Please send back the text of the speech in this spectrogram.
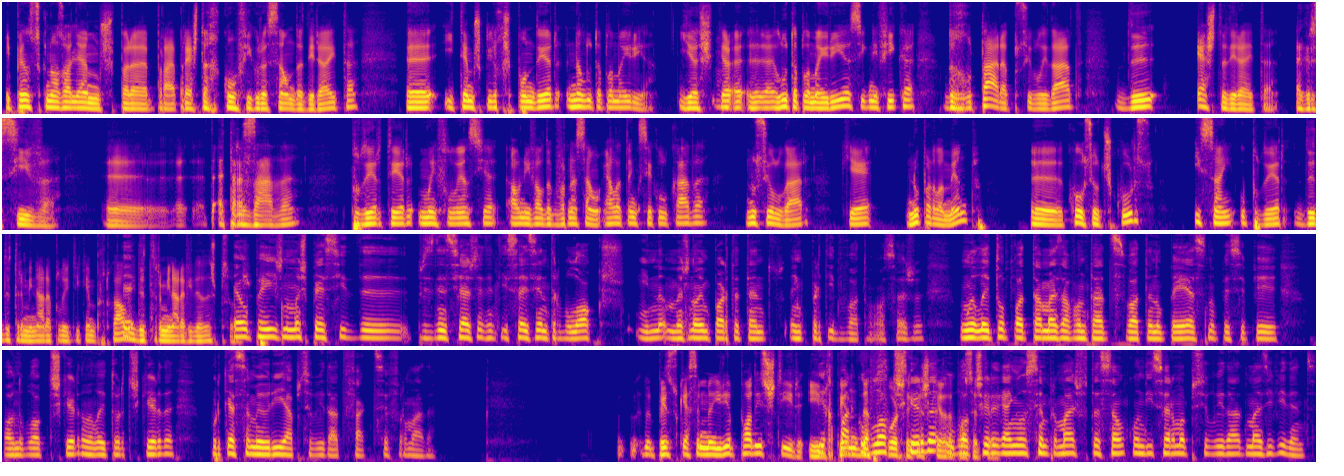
E penso que nós olhamos para, para, para esta reconfiguração da direita uh, e temos que lhe responder na luta pela maioria. E a, a, a, luta pela maioria significa derrotar a possibilidade de esta direita agressiva, uh, atrasada, poder ter uma influência ao nível da governação. Ela tem que ser colocada no seu lugar, que é no Parlamento, uh, com o seu discurso, e sem o poder de determinar a política em Portugal é, e de determinar a vida das pessoas. É o país numa espécie de presidenciais de 86 entre blocos, e não, mas não importa tanto em que partido votam. Ou seja, um eleitor pode estar mais à vontade se vota no PS, no PCP ou no Bloco de Esquerda, um eleitor de esquerda, porque essa maioria há a possibilidade de facto de ser formada penso que essa maioria pode existir e, e depende da força esquerda, que a esquerda O Bloco de Esquerda ter. ganhou sempre mais votação quando isso era uma possibilidade mais evidente.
